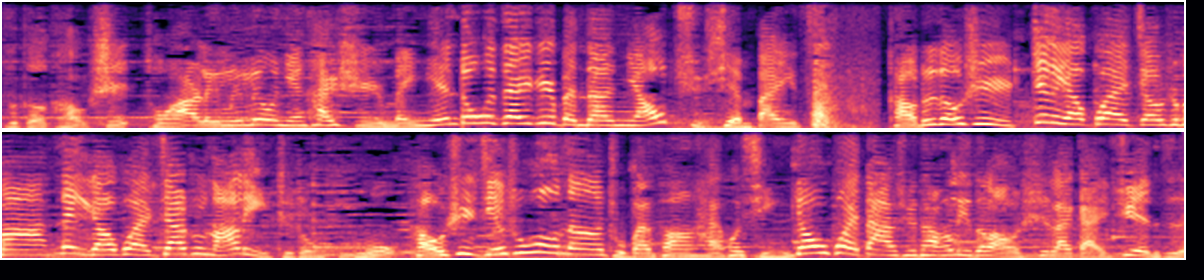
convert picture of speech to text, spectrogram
资格考试，从二零零六年开始，每年都会在日本的鸟取县办一次，考的都是这个妖怪叫什么，那个妖怪家住哪里这种题目。考试结束后呢，主办方还会请妖怪大学堂里的老师来改卷子，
